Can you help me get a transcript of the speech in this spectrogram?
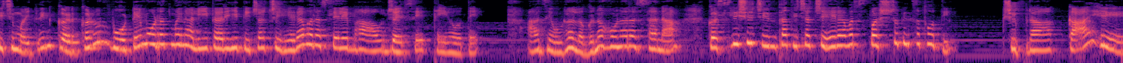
तिची मैत्रीण कडकडून बोटे मोडत म्हणाली तरीही तिच्या चेहऱ्यावर असलेले भाव जैसे थे होते. आज एवढं लग्न होणार असताना कसलीशी चिंता तिच्या चेहऱ्यावर स्पष्ट दिसत होती. क्षिप्रा काय हे?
